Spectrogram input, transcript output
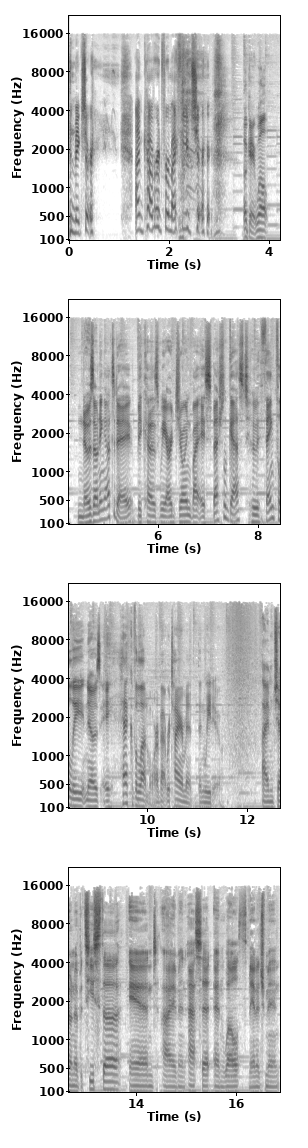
and make sure I'm covered for my future. okay, well, no zoning out today because we are joined by a special guest who thankfully knows a heck of a lot more about retirement than we do. I'm Jonah Batista, and I'm an asset and wealth management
